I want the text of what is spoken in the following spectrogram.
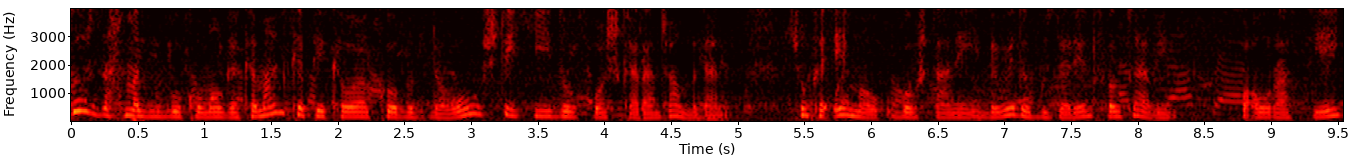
زۆر زەحمەت ببوو کۆمەڵگەکەمان کە پێکەوە کۆببنەوە و شتێکی دڵخۆش کەرئەنجام بدەن. چونکە ئێمە و بەو شتانەی لەوێ دەگوزەرێن فەوتاوین و ئەو ڕاستییەی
